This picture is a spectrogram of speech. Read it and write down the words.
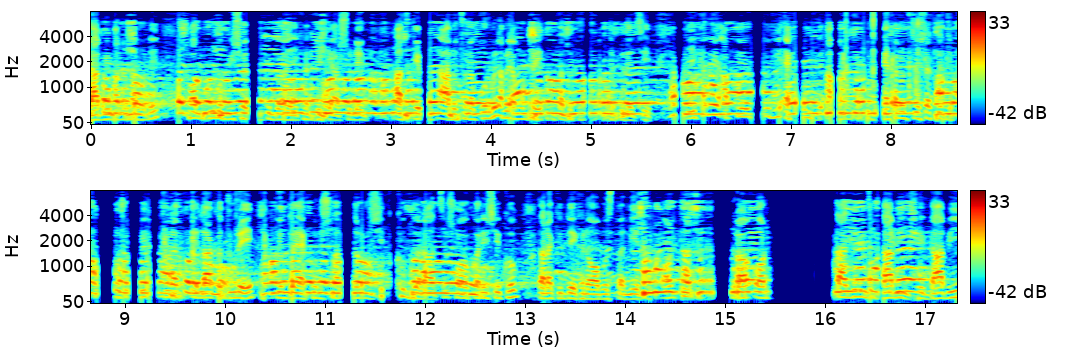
দাবি হলে বিষয় কিন্তু এখান থেকে আসলে আজকে আলোচনা করবেন। আমরা এমনটাই পেরেছি। এখানে আপনি যদি এখন দেখানোর চেষ্টা করেন জুড়ে কিন্তু এখন সাধারণ শিক্ষক যারা আছে সহকারী শিক্ষক তারা কিন্তু এখানে অবস্থান নিয়েছে। অর্থাৎ তাদের দাবি সেই দাবি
